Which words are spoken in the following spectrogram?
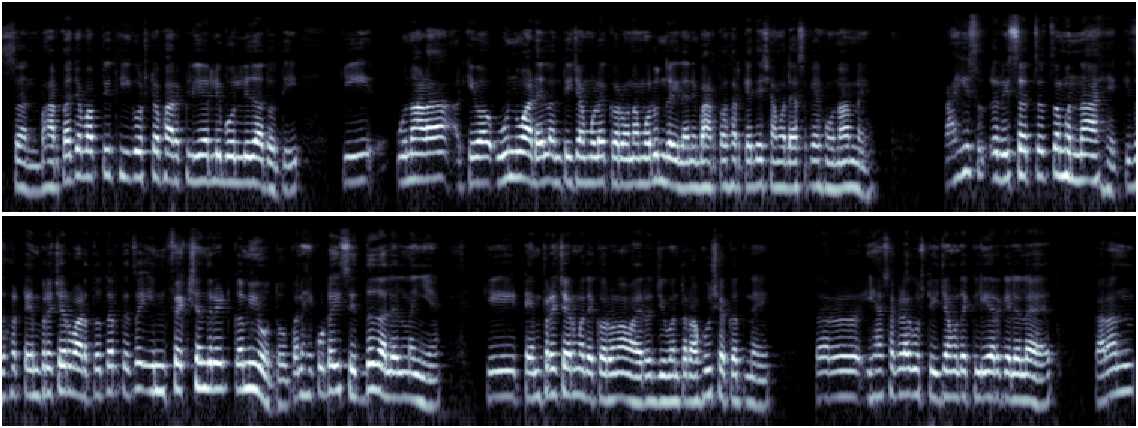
sun भारताच्या बाबतीत ही गोष्ट फार क्लिअरली बोलली जात होती की उन्हाळा किंवा ऊन वाढेल आणि तिच्यामुळे करोना मरून जाईल आणि भारतासारख्या देशामध्ये असं काही होणार नाही. काही रिसर्चचं म्हणणं आहे की जसं टेम्परेचर वाढतं तर त्याचं इन्फेक्शन रेट कमी होतो. पण हे कुठेही सिद्ध झालेलं नाही आहे की टेम्परेचरमध्ये करोना व्हायरस जिवंत राहू शकत नाही. तर ह्या सगळ्या गोष्टी याच्यामध्ये क्लिअर केलेल्या आहेत. कारण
